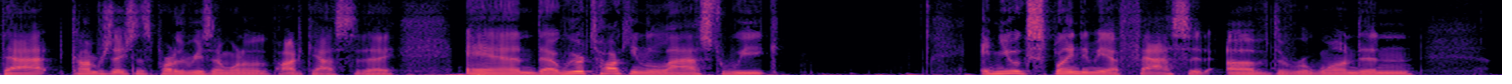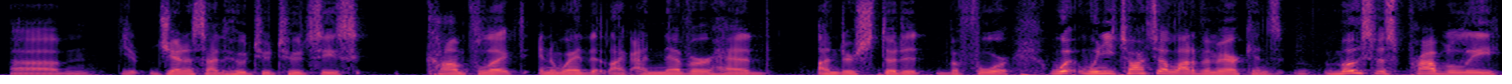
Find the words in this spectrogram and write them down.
that conversation. That's part of the reason I wanted on the podcast today. And uh, we were talking last week, and you explained to me a facet of the Rwandan um, genocide, the Hutu Tutsis conflict in a way that like I never had understood it before. When you talk to a lot of Americans, most of us probably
